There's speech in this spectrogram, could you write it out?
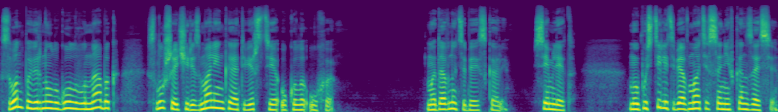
Свон повернула голову на бок, слушая через маленькое отверстие около уха. «Мы давно тебя искали. Семь лет. Мы упустили тебя в Матисоне в Канзасе.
